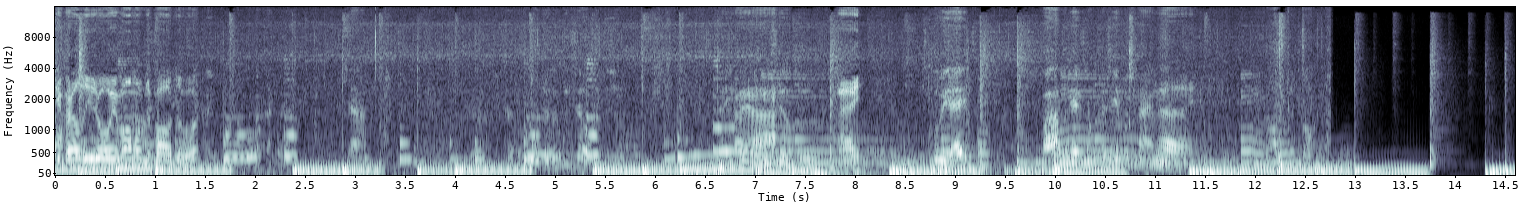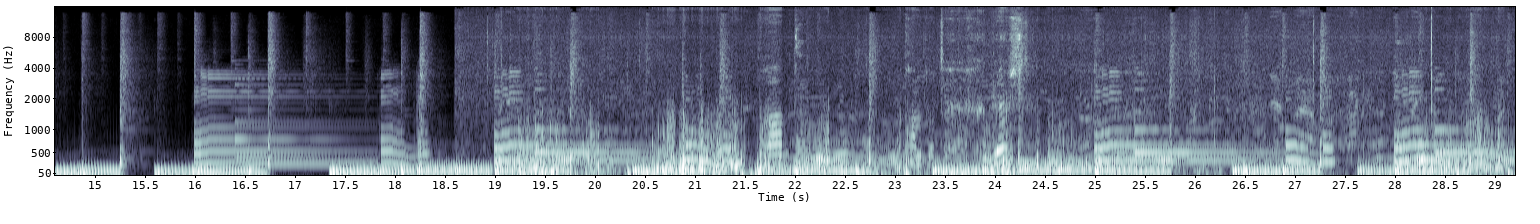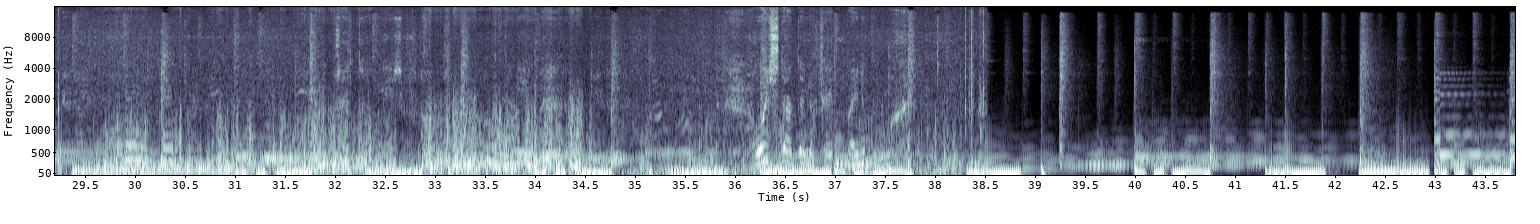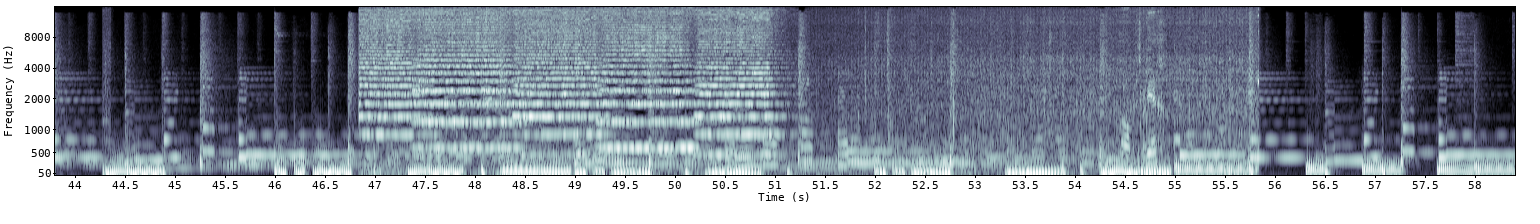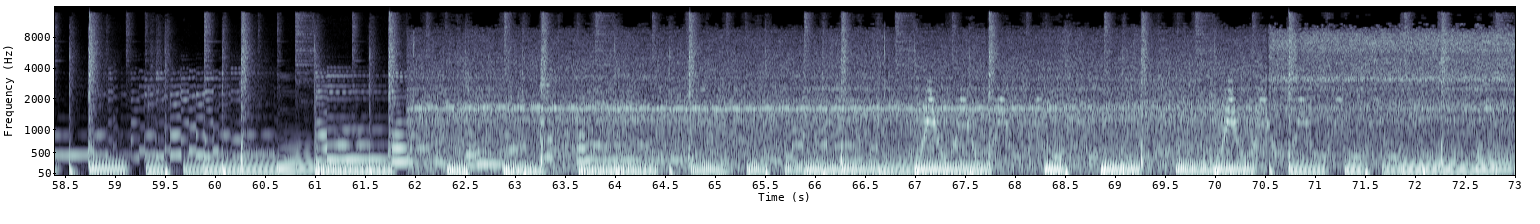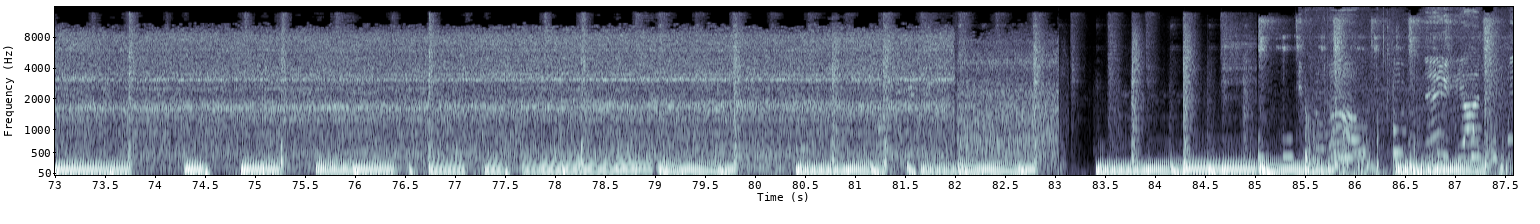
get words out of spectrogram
niet te die rode man op de foto hoor. Ja. Ook niet veel te zien. Nee. Het nou is heet. Water heeft nog geen zin waarschijnlijk. Nee. Brand. Brand wordt uh, geblust. బయట Hey.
